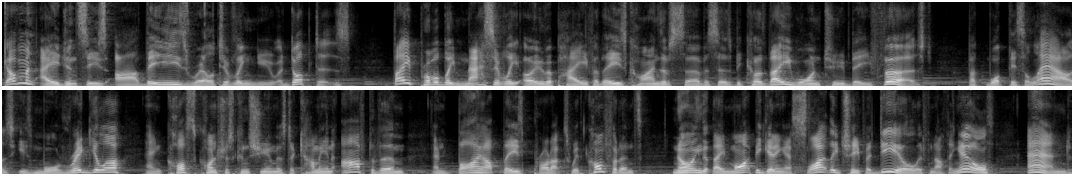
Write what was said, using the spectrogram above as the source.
government agencies are these relatively new adopters. They probably massively overpay for these kinds of services because they want to be first. But what this allows is more regular and cost conscious consumers to come in after them and buy up these products with confidence, knowing that they might be getting a slightly cheaper deal, if nothing else, and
